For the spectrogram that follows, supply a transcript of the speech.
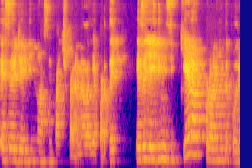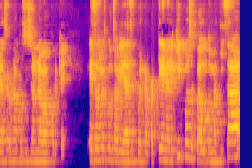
ese JD no hace patch para nada y aparte ese JD ni siquiera probablemente podría ser una posición nueva porque esas responsabilidades se pueden repartir en el equipo, se puede automatizar.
